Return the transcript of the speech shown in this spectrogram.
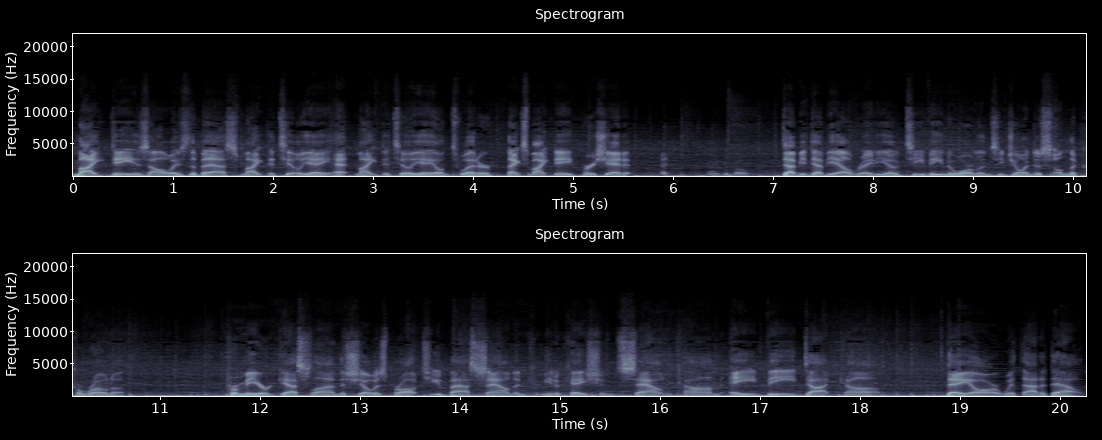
Mike D is always the best. Mike Detillier at Mike Detillier on Twitter. Thanks, Mike D. Appreciate it. Thank you both. WWL Radio TV New Orleans. He joined us on the Corona Premier Guest Line. The show is brought to you by Sound and Communication, soundcomav.com. They are, without a doubt,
